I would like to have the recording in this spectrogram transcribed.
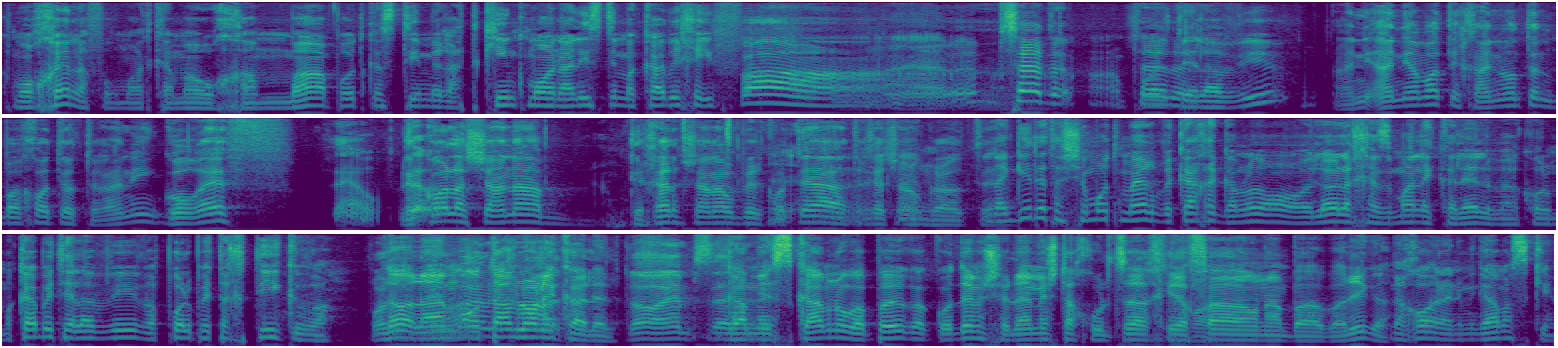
כמו כן, לפורמט כמה הוא חמה, פודקאסטים מרתקים כמו אנליסטים מכבי חיפה. בסדר, הפועל בסדר. תל אביב. אני אני אמרתי לך, אני לא נותן ברכות יותר, אני גורף זהו. לכל השנה, תחל שנה וברכותיה, תחל שנה וברכותיה. נגיד את השמות מהר וככה גם לא לא יהיה לכם זמן לקלל והכל. מכבי תל אביב, הפועל פתח תקווה. לא, אה, אותם לא. נקלל. לא, הם בסדר. גם הסכמנו בפרק הקודם שלהם יש את החולצה הכי יפה העונה בליגה. נכון, אני גם מסכים.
